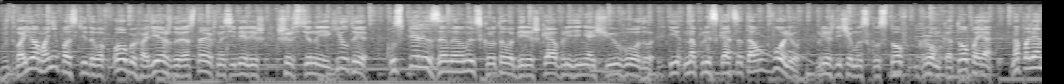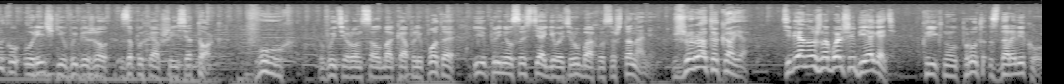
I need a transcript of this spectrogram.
Вдвоем они, поскидывав обувь, одежду и оставив на себе лишь шерстяные килты, успели занырнуть с крутого бережка в леденящую воду и наплескаться там в волю, прежде чем из кустов, громко топая, на полянку у речки выбежал запыхавшийся торг. «Фух!» – вытер он со лба капли пота и принялся стягивать рубаху со штанами. «Жара такая!» «Тебе нужно больше бегать!» – крикнул пруд здоровяку.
